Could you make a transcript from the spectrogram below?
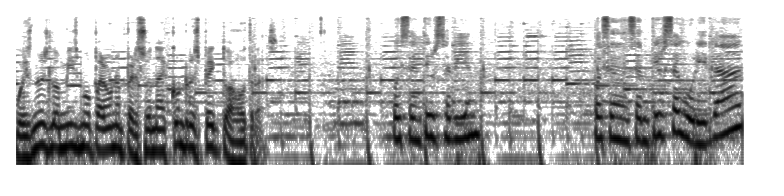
pues no es lo mismo para una persona con respecto a otras. Pues sentirse bien, pues en sentir seguridad,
